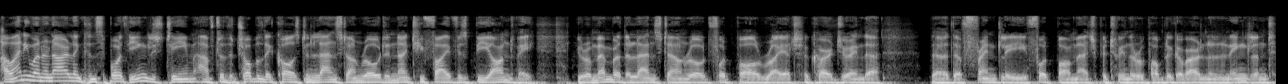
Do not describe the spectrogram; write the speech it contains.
How anyone in Ireland can support the English team after the trouble they caused in Lansdowne Road in 95 is beyond me. You remember the Lansdowne Road football riot occurred during the, the, the friendly football match between the Republic of Ireland and England.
